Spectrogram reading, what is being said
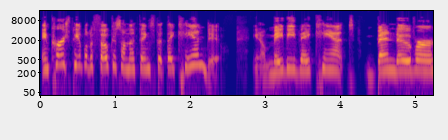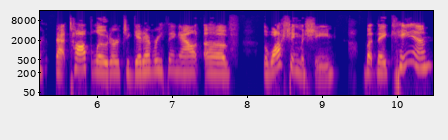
Encourage people to focus on the things that they can do you know maybe they can't bend over that top loader to get everything out of the washing machine but they can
